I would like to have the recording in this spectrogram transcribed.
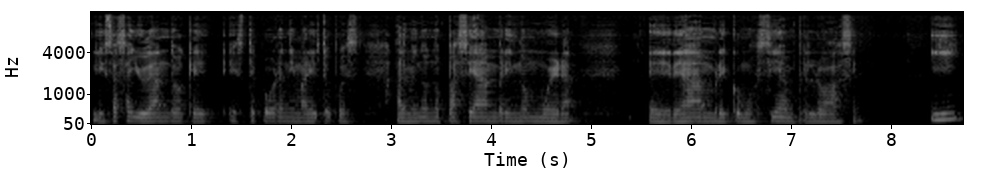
Y estás ayudando a que este pobre animalito, pues, al menos no pase hambre y no muera eh, de hambre como siempre lo hacen y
